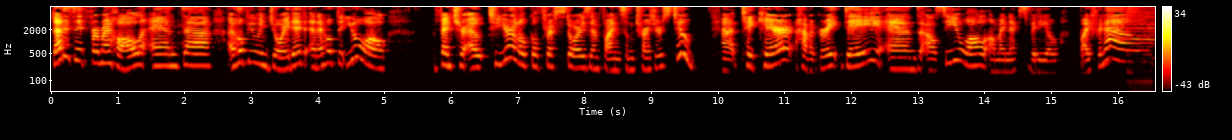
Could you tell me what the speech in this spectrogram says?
that is it for my haul, and uh, I hope you enjoyed it, and I hope that you all venture out to your local thrift stores and find some treasures too. Uh, take care, have a great day, and I'll see you all on my next video. Bye for now.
